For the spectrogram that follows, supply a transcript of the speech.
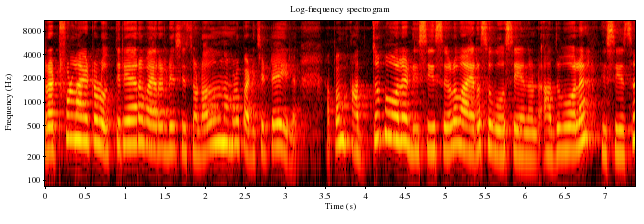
ഡ്രെഡ്ഫുൾ ആയിട്ടുള്ള ഒത്തിരിയേറെ വൈറൽ ഡിസീസ് ഉണ്ട്. അതൊന്നും നമ്മൾ പഠിച്ചിട്ടേ ഇല്ല. അപ്പം അതുപോലെ ഡിസീസുകൾ വൈറസ് കോസ് ചെയ്യുന്നുണ്ട്. അതുപോലെ ഡിസീസ്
